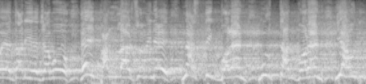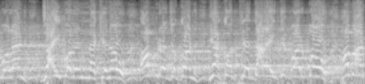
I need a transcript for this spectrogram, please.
হয়ে দাঁড়িয়ে যাব। এই বাংলার জমিনে নাস্তিক বলেন, মুরতাদ বলেন, ইয়াহুদি বলেন, যাই বলেন না কেন, আমরা যখন একত্রে দাঁড়াইতে পারব, আমার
